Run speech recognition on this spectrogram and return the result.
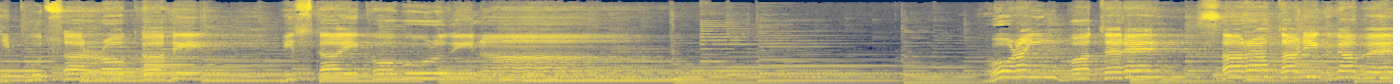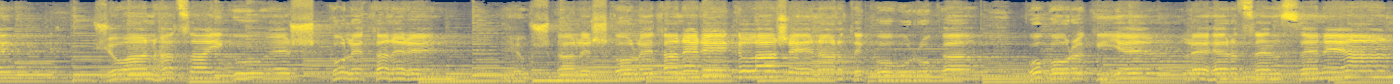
giputzarrokahi, bizkaiko burdina. Orain bat ere zaratarik gabe Joan hatzaigu eskoletan ere Euskal eskoletan ere klasen arteko burruka Gogorkien lehertzen zenean.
